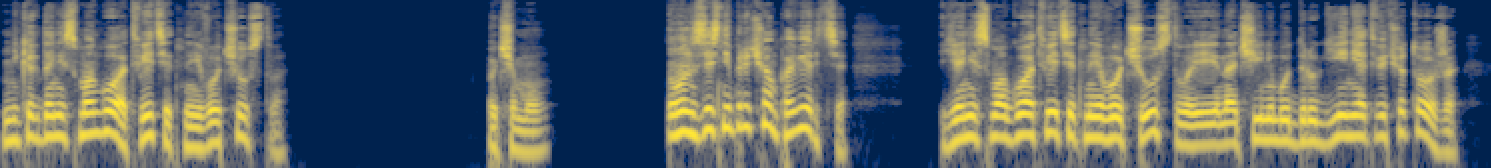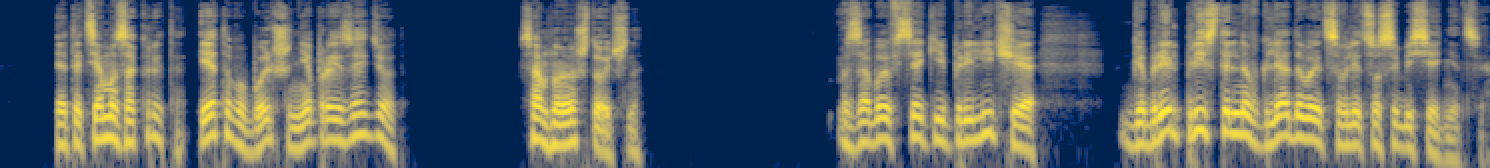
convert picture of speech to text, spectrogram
никогда не смогу ответить на его чувства. Почему? Он здесь ни при чем, поверьте. Я не смогу ответить на его чувства, и на чьи-нибудь другие не отвечу тоже. Эта тема закрыта. Этого больше не произойдет. Со мной уж точно. Забыв всякие приличия, Габриэль пристально вглядывается в лицо собеседницы.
